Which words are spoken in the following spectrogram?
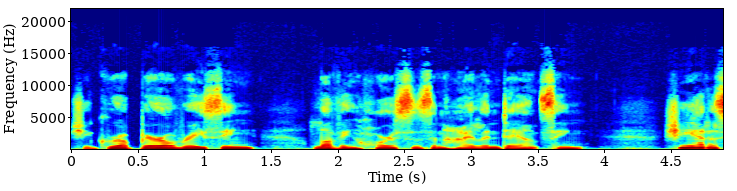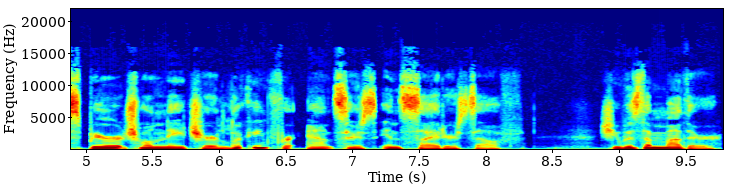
She grew up barrel racing, loving horses and Highland dancing. She had a spiritual nature looking for answers inside herself. She was a mother,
